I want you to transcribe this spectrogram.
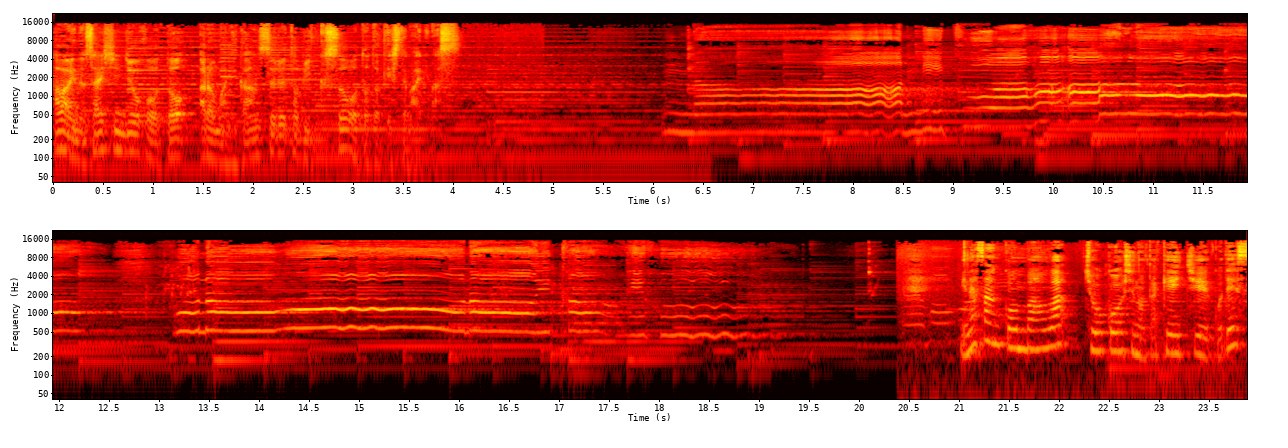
ハワイの最新情報とアロマに関するトピックスをお届けしてまいります。調香師の竹井千恵子です。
